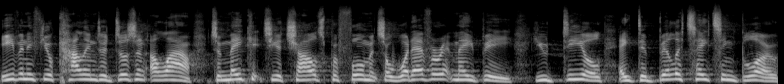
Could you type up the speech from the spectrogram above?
even if your calendar doesn't allow to make it to your child's performance or whatever it may be, you deal a debilitating blow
